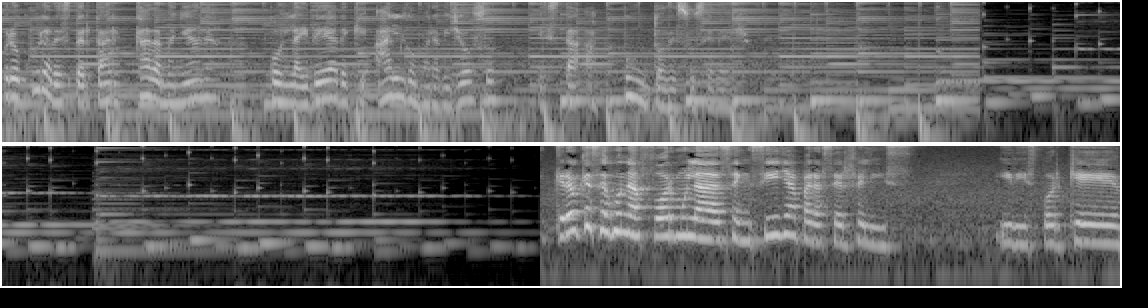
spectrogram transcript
Procura despertar cada mañana con la idea de que algo maravilloso está a punto de suceder. Creo que esa es una fórmula sencilla para ser feliz, Iris, porque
